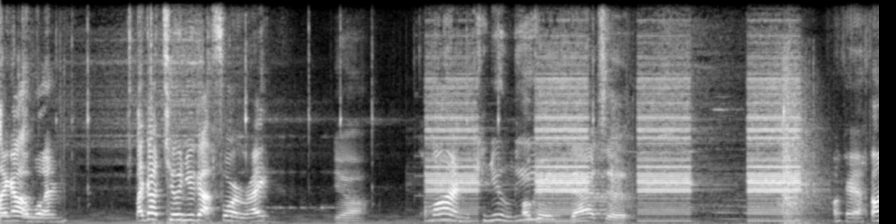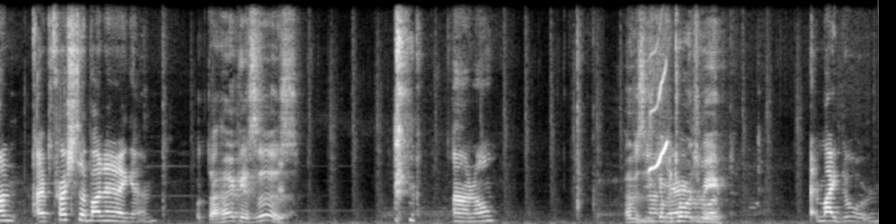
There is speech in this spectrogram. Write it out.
I got one. I got two and you got four, right? Yeah. Come on, can you leave? Okay, that's it. Okay, I found, I pressed the button again. What the heck is this? I don't know. Evan, he's coming towards me. At my door.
